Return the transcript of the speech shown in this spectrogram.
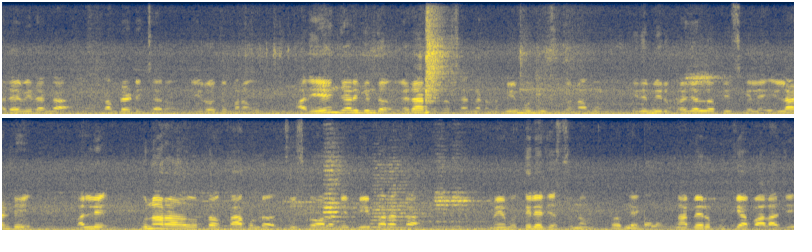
అదేవిధంగా కంప్లైంట్ ఇచ్చారు. ఈరోజు మనం అది ఏం జరిగిందో యథార్థ సంఘటన మీ ముందు ఉంచుతున్నాము. ఇది మీరు ప్రజల్లో తీసుకెళ్ళి ఇలాంటి మళ్ళీ పునరావృతం కాకుండా చూసుకోవాలని మీ పరంగా మేము తెలియజేస్తున్నాము. నా పేరు భుక్యా బాలాజీ.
